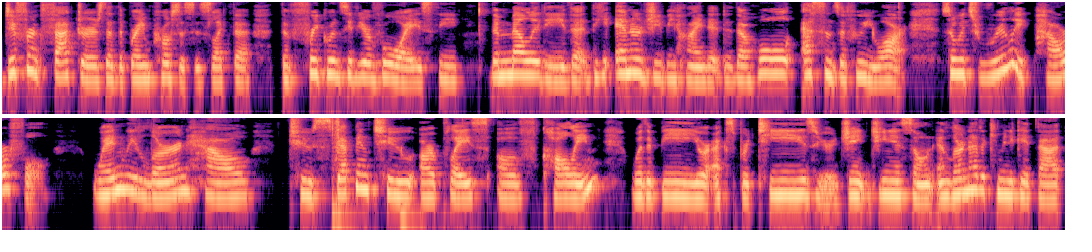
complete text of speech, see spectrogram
different factors that the brain processes, like the the frequency of your voice, the the melody, the the energy behind it, the whole essence of who you are. So it's really powerful when we learn how to step into our place of calling, whether it be your expertise, your genius zone, and learn how to communicate that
